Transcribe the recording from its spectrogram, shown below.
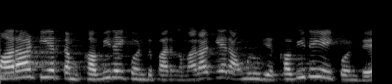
மராட்டியர் தம் கவிதை கொண்டு பாருங்க மராட்டியர் அவங்களுடைய கவிதையை கொண்டு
